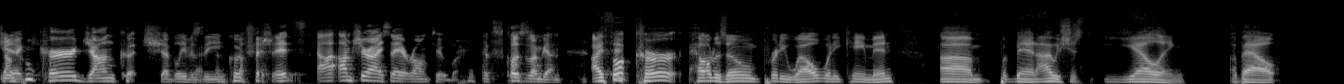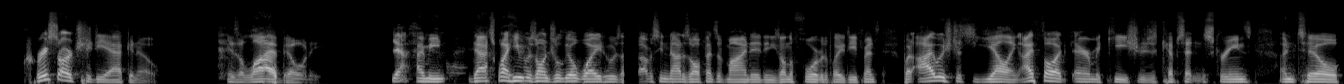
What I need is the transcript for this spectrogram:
John yeah, Cooch? Kerr John Cooch, I believe is the official. It's I, am sure I say it wrong too, but it's as close as I'm getting. I thought Kerr held his own pretty well when he came in. Um, but man, I was just yelling about Chris Arcidiacono is a liability. Yes. I mean, that's why he was on Jahlil White, who's obviously not as offensive minded and he's on the floor to play defense. But I was just yelling. I thought Aaron McKie should have just kept setting screens until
